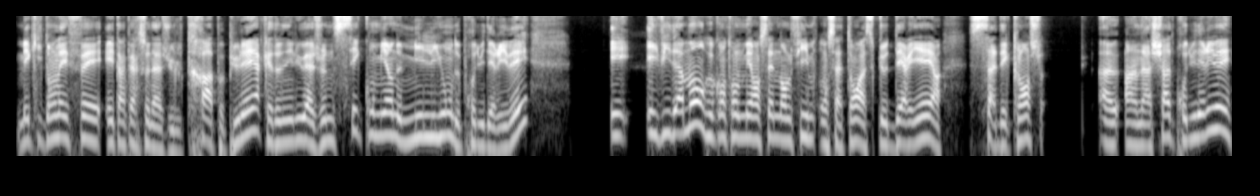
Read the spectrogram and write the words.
mais qui dans les faits est un personnage ultra populaire, qui a donné lieu à je ne sais combien de millions de produits dérivés. Et évidemment que quand on le met en scène dans le film, on s'attend à ce que derrière, ça déclenche un, un achat de produits dérivés.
